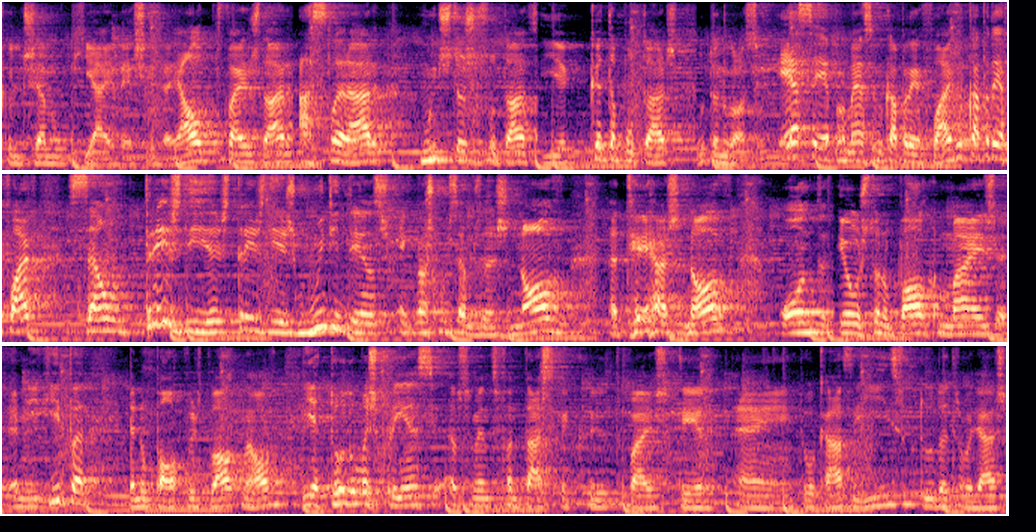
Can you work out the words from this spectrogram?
que eu lhe chamo QI 10x. É algo que te vai ajudar a acelerar muitos dos teus resultados e a catapultar o teu negócio. Essa é a promessa do KDF Live. O KDF Live são 3 dias, 3 dias muito intensos em que nós começamos das 9 até às 9 onde eu estou no palco, mais a minha equipa, no palco virtual, como é óbvio, e é toda uma experiência absolutamente fantástica que tu vais ter em tua casa e isso tudo a trabalhares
